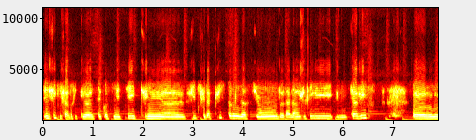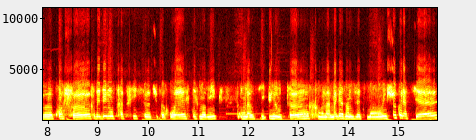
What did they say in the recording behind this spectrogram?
une fille qui fabrique euh, ses cosmétiques, une euh, fille qui fait de la customisation, de la lingerie, une caviste, euh, coiffeur, des démonstratrices euh, Tupperware, Thermomix. On a aussi une auteure, on a un magasin de vêtements, une chocolatière.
